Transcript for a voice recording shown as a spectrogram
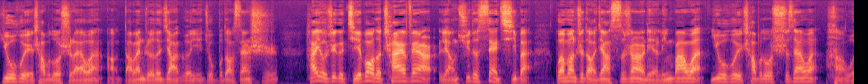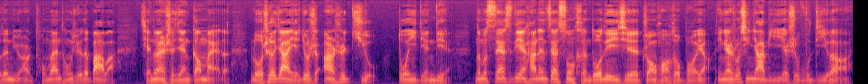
优惠也差不多十来万啊，打完折的价格也就不到三十。还有这个捷豹的 XFL 两驱的赛骑版，官方指导价四十二点零八万，优惠差不多十三万。哈，我的女儿同班同学的爸爸前段时间刚买的，裸车价也就是二十九多一点点。那么 4S 店还能再送很多的一些装潢和保养，应该说性价比也是无敌了啊。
